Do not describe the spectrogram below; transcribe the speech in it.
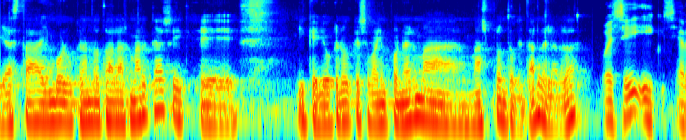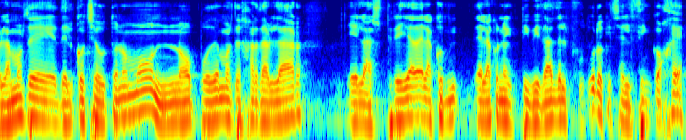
ya está involucrando todas las marcas y que, y que yo creo que se va a imponer más, más pronto que tarde, la verdad. Pues sí, y si hablamos de- del coche autónomo, no podemos dejar de hablar la estrella de la, de la conectividad del futuro, que es el 5G.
